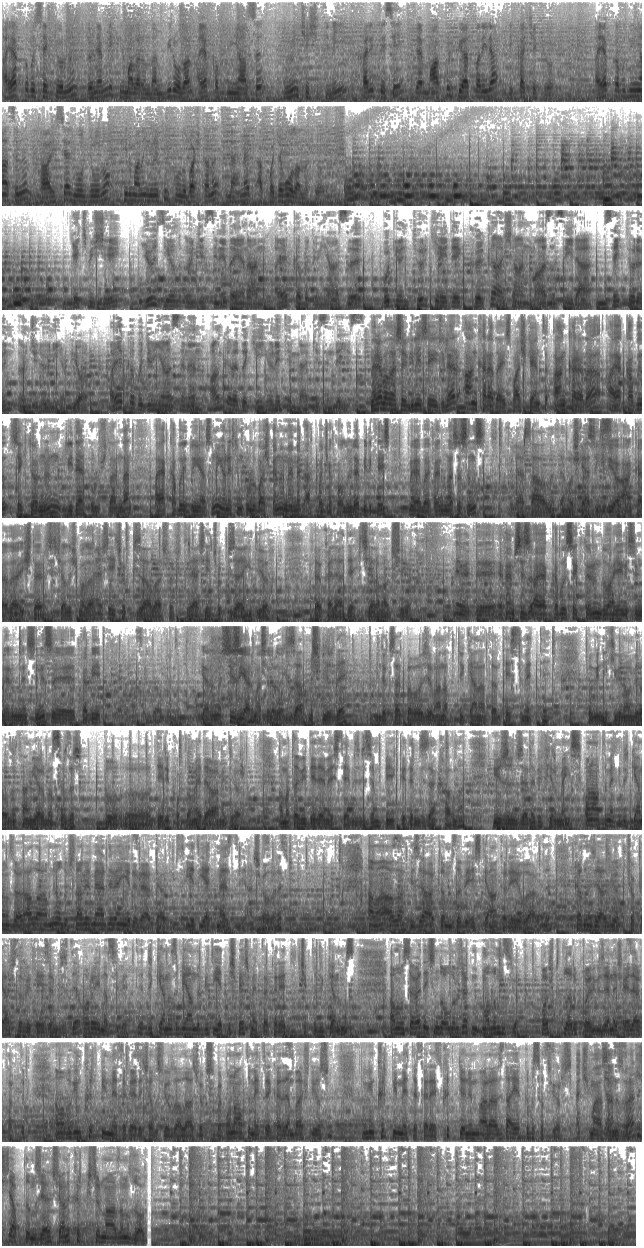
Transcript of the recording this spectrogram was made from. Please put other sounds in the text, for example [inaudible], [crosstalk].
Ayakkabı sektörünün önemli firmalarından biri olan Ayakkabı Dünyası, ürün çeşitliliği, kalitesi ve makul fiyatlarıyla dikkat çekiyor. Ayakkabı Dünyası'nın tarihsel yolculuğunu firmanın yönetim kurulu başkanı Mehmet Akbacakoğlu anlatıyor. Geçmişi 100 yıl öncesine dayanan ayakkabı dünyası bugün Türkiye'de 40'ı aşan mağazasıyla sektörün öncülüğünü yapıyor. Ayakkabı dünyasının Ankara'daki yönetim merkezindeyiz. Merhabalar sevgili seyirciler. Ankara'dayız. Başkent Ankara'da ayakkabı sektörünün lider kuruluşlarından Ayakkabı Dünyası'nın yönetim kurulu başkanı Mehmet Akbacakoğlu ile birlikteyiz. Merhaba efendim nasılsınız? Teşekkürler sağ olun efendim hoş geldiniz. Nasıl gidiyor Ankara'da işler, çalışmalar? Her şey çok güzel Allah'a şükür her şey çok güzel gidiyor. Fevkalade hiç yaramaz bir şey yok. Evet e, efendim siz ayakkabı sektörünün duayen isimlerindensiniz. E, tabii yarıma siz yarıması oldu. 1961'de 1960 baba hocam anlat dükkan anahtarını teslim etti. Bugün 2011 oldu tam yarım asırdır bu e, deri koklamaya devam ediyorum. Ama tabii dede mesleğimiz bizim. Büyük dedemizden kalma. Yüzün üzerinde bir firmayız. 16 metre dükkanımız var. Allah'ım ne olursa bir merdiven yeri ver derdim. Yet, yetmezdi yani şey olarak. Ama Allah bize arkamızda bir eski Ankara evi vardı. Kadıncağız yok çok yaşlı bir teyzemizdi. Orayı nasip etti. Dükkanımızı bir anda bir 75 metrekareye çıktı dükkanımız. Ama bu sefer de içinde dolduracak malımız yok. Boş kutuları koyduk üzerine şeyler taktık. Ama bugün 40 bin metrekarede çalışıyoruz Allah'a çok şükür. Bak 16 metrekareden başlıyorsun. Bugün 40 bin metrekare 40 dönüm arazide ayakkabı satıyoruz. Kaç mağazanız var? Satış yaptığımız yer şu anda 40 küsür mağazamız oldu.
